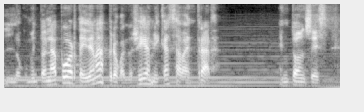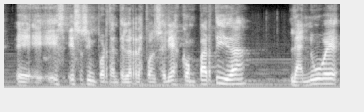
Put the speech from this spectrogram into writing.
el documento en la puerta y demás, pero cuando llegue a mi casa va a entrar. Entonces, eh, eso es importante. La responsabilidad es compartida. La nube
